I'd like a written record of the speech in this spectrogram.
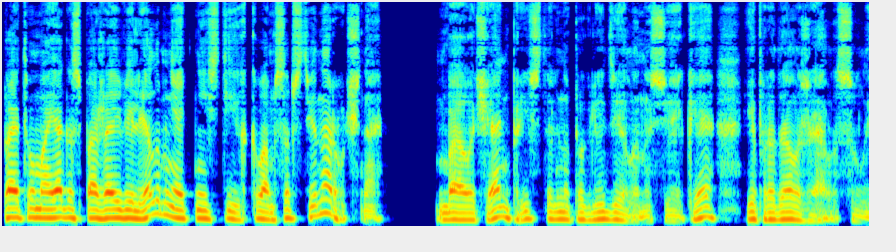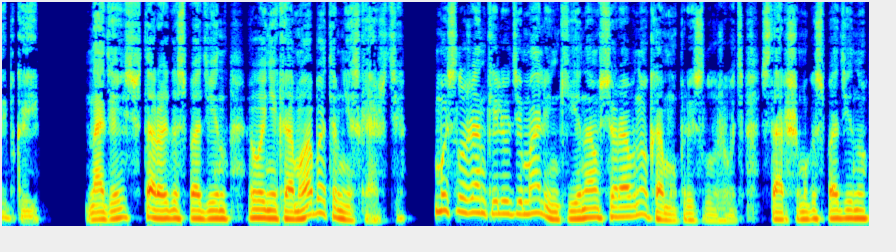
поэтому моя госпожа и велела мне отнести их к вам собственноручно. Бао-Чань пристально поглядела на Сюэке и продолжала с улыбкой. «Надеюсь, второй господин, вы никому об этом не скажете? Мы, служанки, люди маленькие, и нам все равно, кому прислуживать, старшему господину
